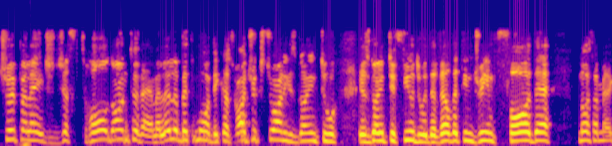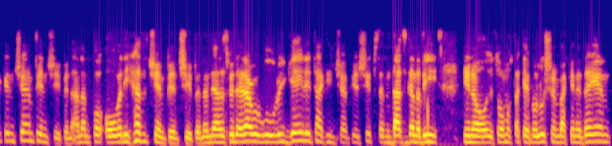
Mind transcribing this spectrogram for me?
Triple H, just hold on to them a little bit more because Roderick Strong is going to is going to feud with the Velveteen Dream for the North American Championship, and Adam Cole already has a championship, and then the Undisputed Era will regain the tag team championships, and that's going to be, you know, it's almost like evolution back in the day, and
